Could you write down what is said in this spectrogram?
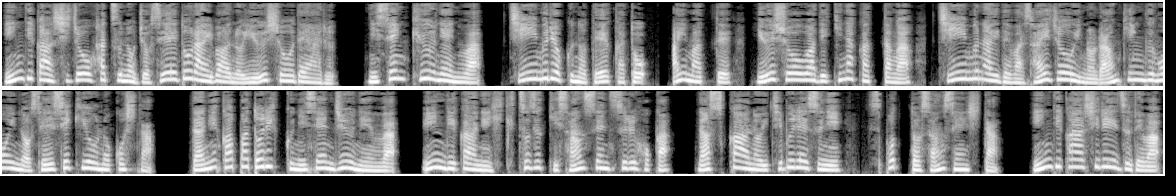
インディカー史上初の女性ドライバーの優勝である。2009年はチーム力の低下と相まって優勝はできなかったが、チーム内では最上位のランキング5位の成績を残した。ダニカ・パトリック2010年はインディカーに引き続き参戦するほか、ナスカーの一部レースにスポット参戦した。インディカーシリーズでは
